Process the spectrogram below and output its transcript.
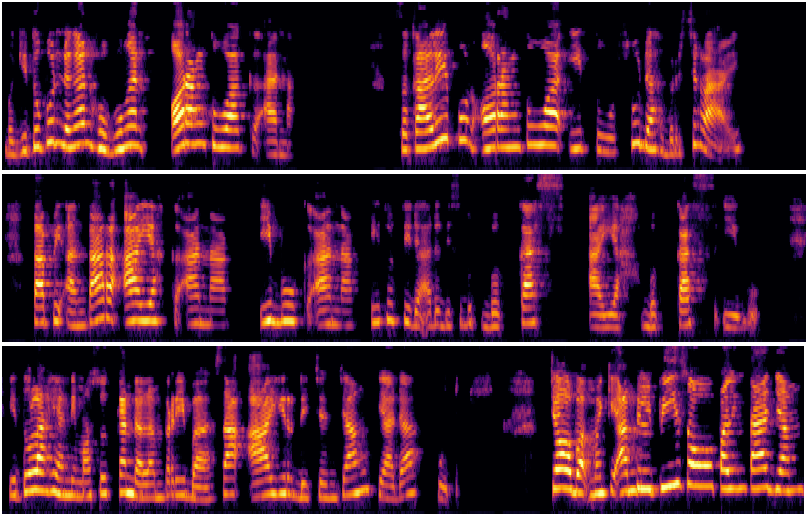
Begitupun dengan hubungan orang tua ke anak. Sekalipun orang tua itu sudah bercerai, tapi antara ayah ke anak, ibu ke anak, itu tidak ada disebut bekas ayah, bekas ibu. Itulah yang dimaksudkan dalam peribahasa air dicencang tiada putus. Coba Meki ambil pisau paling tajam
